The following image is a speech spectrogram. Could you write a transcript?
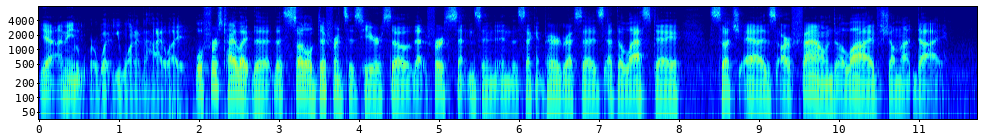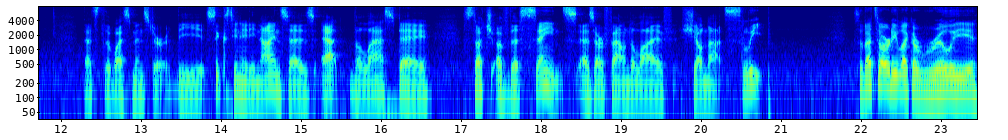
Yeah, I mean, or what you wanted to highlight. We'll first highlight the, the subtle differences here. So, that first sentence in, in the second paragraph says, At the last day, such as are found alive shall not die. That's the Westminster. The 1689 says, At the last day, such of the saints as are found alive shall not sleep. So, that's already like a really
